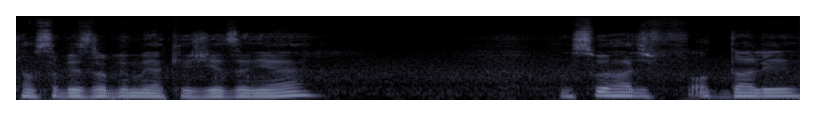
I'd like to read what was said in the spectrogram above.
tam sobie zrobimy jakieś jedzenie. Słychać w oddali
